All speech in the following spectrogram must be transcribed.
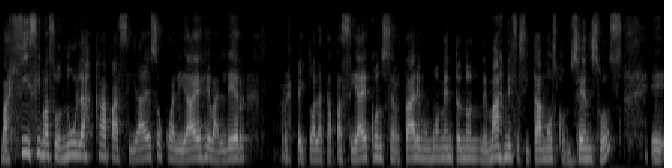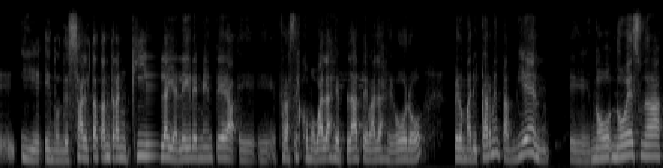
bajísimas o nulas capacidades o cualidades de Valer respecto a la capacidad de concertar en un momento en donde más necesitamos consensos eh, y en donde salta tan tranquila y alegremente eh, eh, frases como balas de plata, balas de oro, pero Mari Carmen también eh, no, no, es una,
